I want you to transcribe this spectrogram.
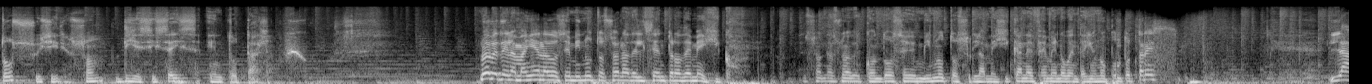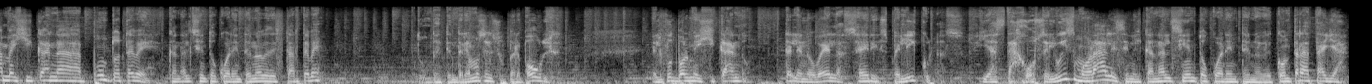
Dos suicidios, son 16 en total. 9 de la mañana, 12 minutos, hora del centro de México. Son las 9 con 12 minutos, la mexicana FM 91.3. La mexicana.tv, canal 149 de Star TV, donde tendremos el Super Bowl, el fútbol mexicano, telenovelas, series, películas y hasta José Luis Morales en el canal 149. Contrata ya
